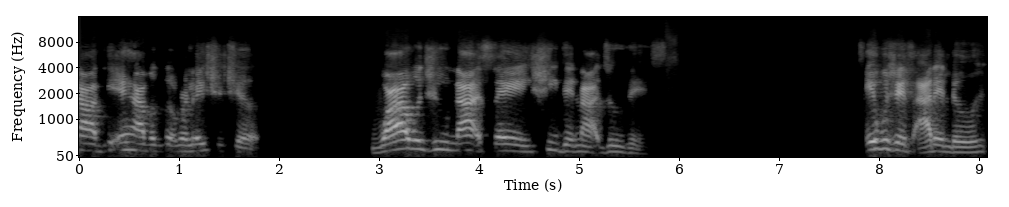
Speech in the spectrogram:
y'all didn't have a good relationship why would you not say she did not do this? It was just I didn't do it.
